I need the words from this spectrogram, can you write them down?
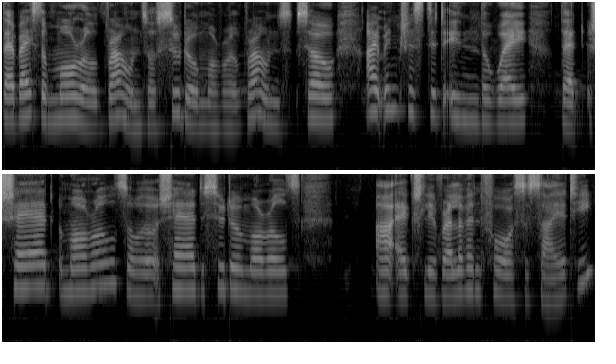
they're based on moral grounds or pseudo moral grounds. So I'm interested in the way that shared morals or shared pseudo morals are actually relevant for society.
